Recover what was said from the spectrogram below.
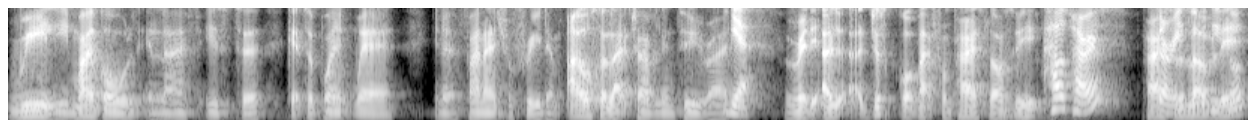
really, my goal in life is to get to a point where, you know, financial freedom. I also like traveling too, right? Yes. Already, I, I just got back from Paris last week. How's Paris? Paris Sorry, was lovely.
